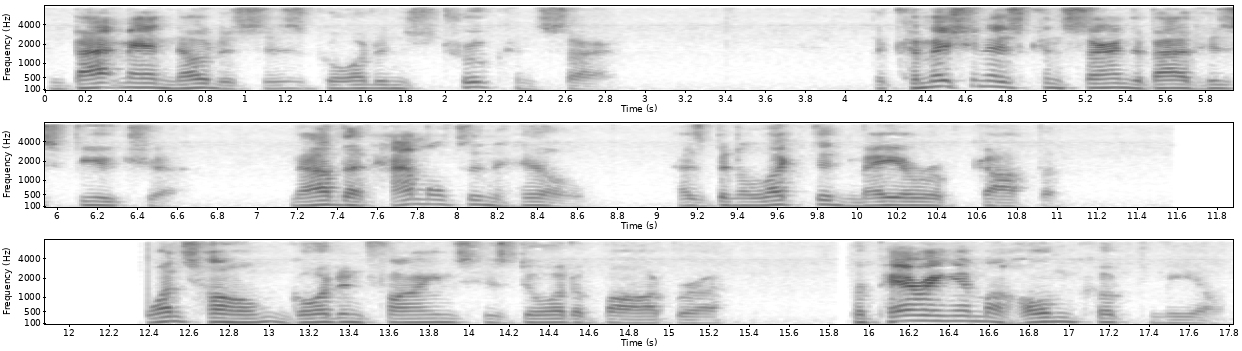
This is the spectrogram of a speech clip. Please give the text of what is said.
And Batman notices Gordon's true concern. The commissioner is concerned about his future now that Hamilton Hill has been elected mayor of Gotham. Once home, Gordon finds his daughter Barbara preparing him a home cooked meal.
